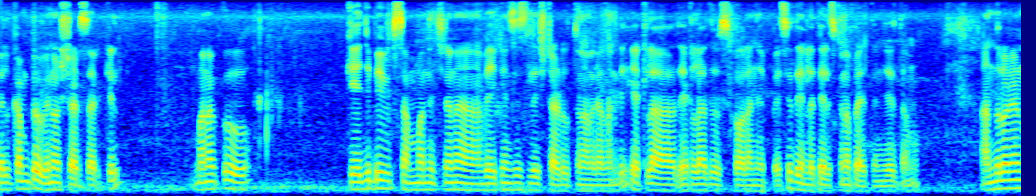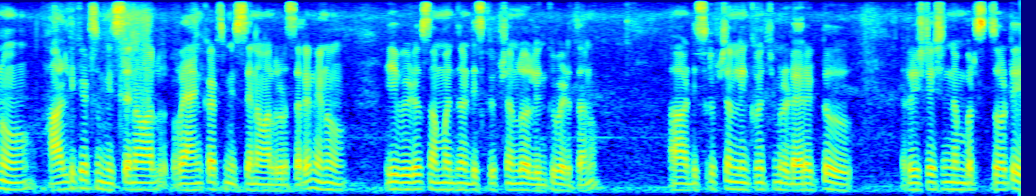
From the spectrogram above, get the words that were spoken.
Welcome to Vino star circle. మనకు కేజీబీకి సంబంధించిన వేకెన్సీస్ లిస్ట్ అడుగుతున్నారు కదండి. ఎట్లా ఎట్లా చూసుకోవాలని చెప్పేసి దీంట్లో తెలుసుకునే ప్రయత్నం చేద్దాము. అందులో నేను హాల్ టికెట్స్ మిస్ అయిన వాళ్ళు ర్యాంక్ కార్డ్స్ మిస్ అయిన వాళ్ళు కూడా సరే నేను ఈ వీడియోకి సంబంధించిన డిస్క్రిప్షన్లో లింక్ పెడతాను. ఆ డిస్క్రిప్షన్ లింక్ నుంచి మీరు డైరెక్ట్ రిజిస్ట్రేషన్ నెంబర్స్ తోటి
